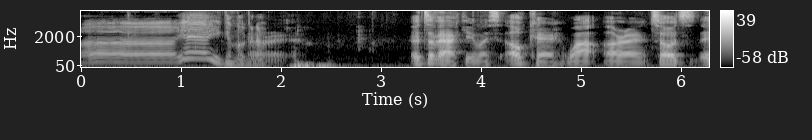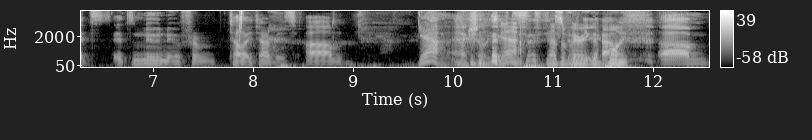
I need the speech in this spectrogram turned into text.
Uh, yeah, you can look it All up. right. It's a vacuum. I s- okay. Wow. All right. So it's it's it's Noo-Noo from Teletubbies. Um. Yeah, actually, yeah, that's a very good Yeah. point. Um.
